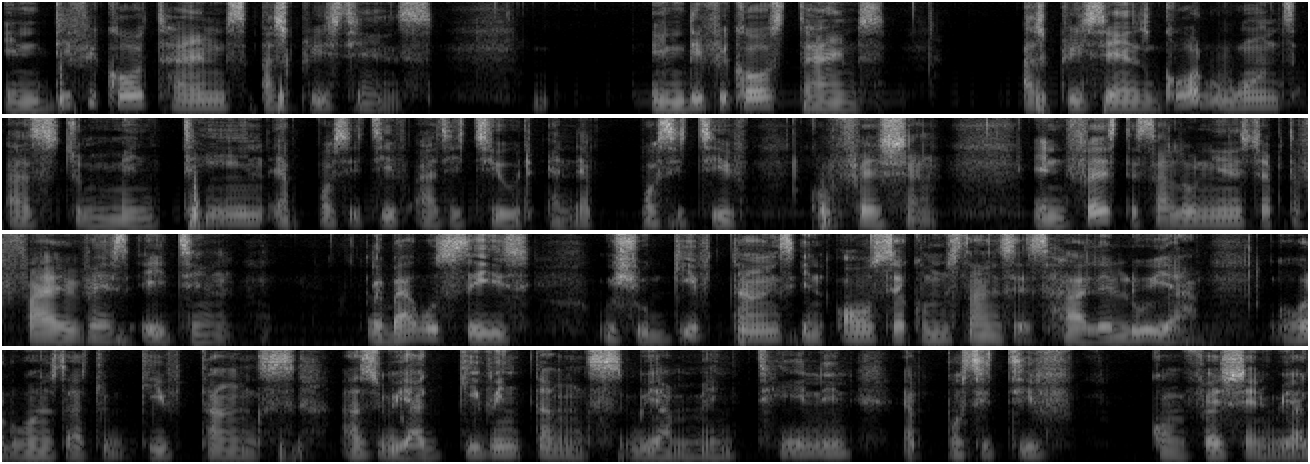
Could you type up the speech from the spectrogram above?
In difficult times as Christians, in difficult times as Christians, God wants us to maintain a positive attitude and a positive confession. In First Thessalonians chapter 5 verse 18, the Bible says we should give thanks in all circumstances. Hallelujah. God wants us to give thanks. As we are giving thanks, we are maintaining a positive confession, we are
